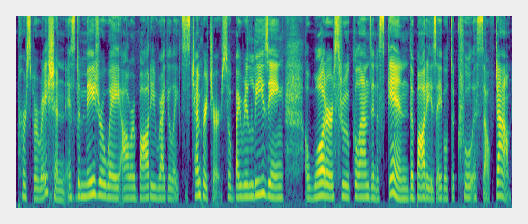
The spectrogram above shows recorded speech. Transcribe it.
perspiration, is the major way our body regulates its temperature. So, by releasing uh, water through glands in the skin, the body is able to cool itself down.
